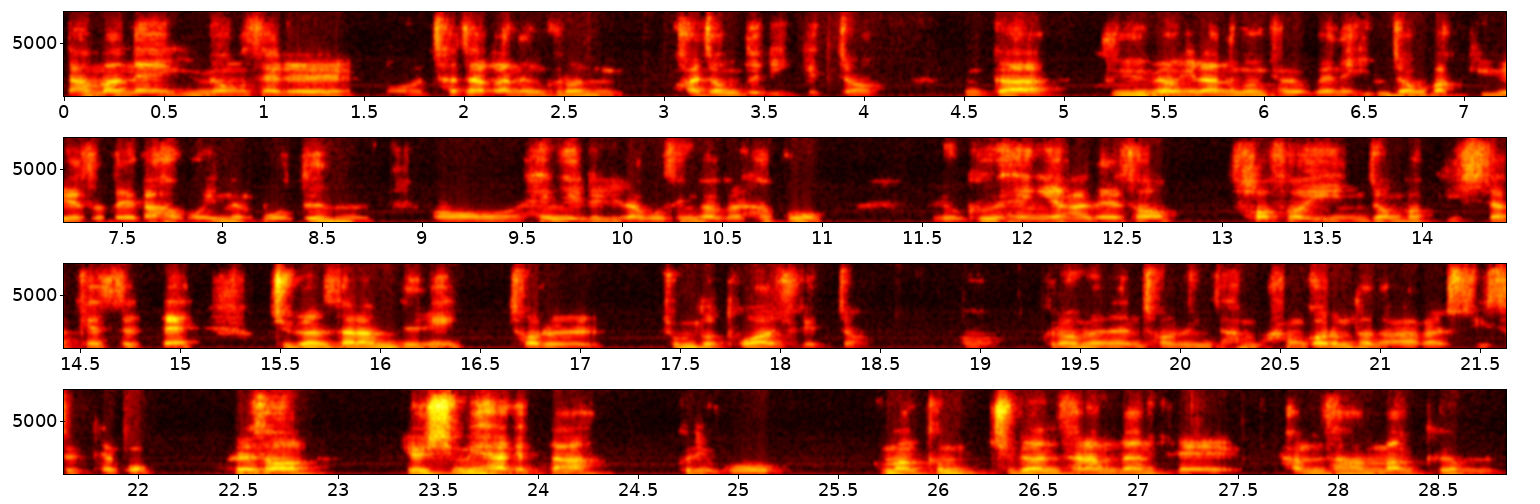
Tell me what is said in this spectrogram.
나만의 유명세를 어, 찾아가는 그런 과정들이 있겠죠. 그러니까 그 유명이라는 건 결국에는 인정받기 위해서 내가 하고 있는 모든 어, 행위들이라고 생각을 하고 그리고 그 행위 안에서 서서히 인정받기 시작했을 때 주변 사람들이 저를 좀 더 도와주겠죠. 어, 그러면은 저는 이제 한, 한 걸음 더 나아갈 수 있을 테고 그래서 열심히 해야겠다. 그리고 그만큼 주변 사람들한테 감사한 만큼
